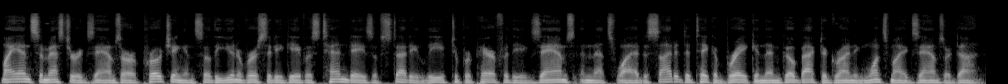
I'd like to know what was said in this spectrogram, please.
My end semester exams are approaching, and so the university gave us 10 days of study leave to prepare for the exams, and that's why I decided to take a break and then go back to grinding once my exams are done.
